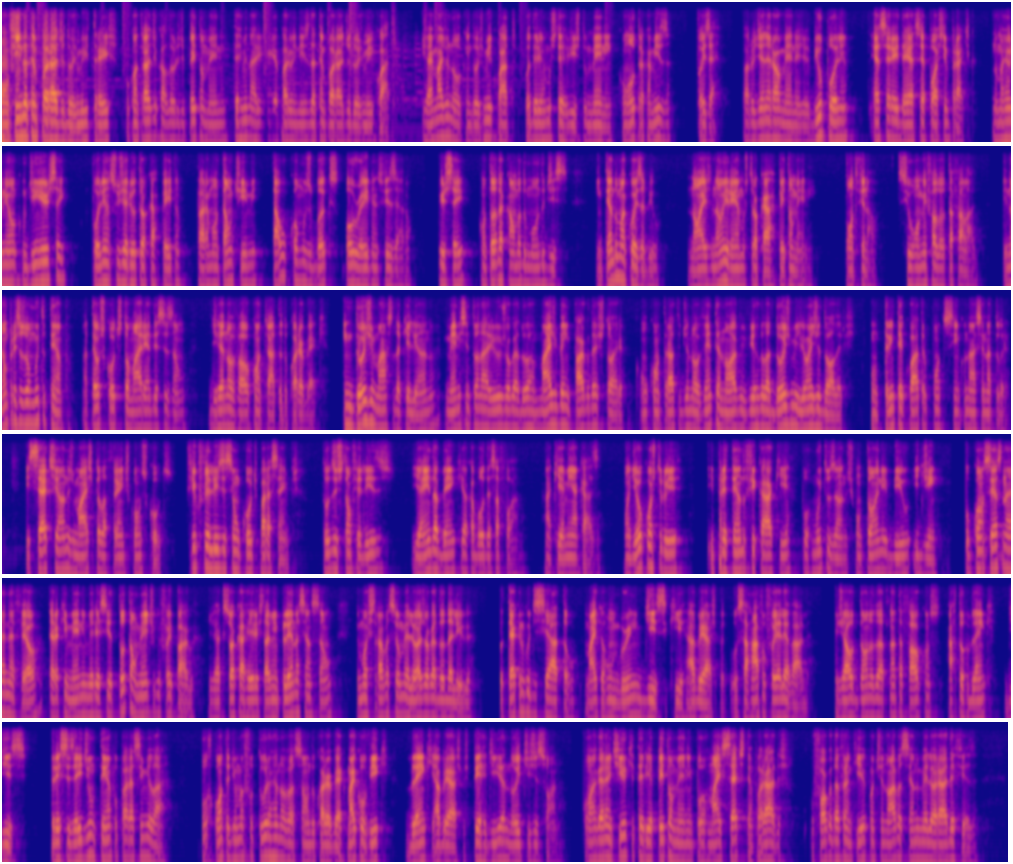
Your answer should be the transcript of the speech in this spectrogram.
Com o fim da temporada de 2003, o contrato de calor de Peyton Manning terminaria para o início da temporada de 2004. Já imaginou que em 2004 poderíamos ter visto Manning com outra camisa? Pois é. Para o general manager Bill Polian, essa era a ideia a ser posta em prática. Numa reunião com Jim Irsay, Polian sugeriu trocar Peyton para montar um time tal como os Bucks ou Ravens fizeram. Irsay, com toda a calma do mundo, disse: Entenda uma coisa, Bill. Nós não iremos trocar Peyton Manning. Ponto final. Se o homem falou, tá falado. E não precisou muito tempo até os Colts tomarem a decisão de renovar o contrato do quarterback. Em 2 de março daquele ano, Manning se tornaria o jogador mais bem pago da história, com um contrato de 99,2 milhões de dólares, com 34,5 na assinatura, e sete anos mais pela frente com os Colts. Fico feliz de ser um coach para sempre. Todos estão felizes e ainda bem que acabou dessa forma. Aqui é minha casa, onde eu construí e pretendo ficar aqui por muitos anos com Tony, Bill e Jim. O consenso na NFL era que Manning merecia totalmente o que foi pago, já que sua carreira estava em plena ascensão e mostrava ser o melhor jogador da liga. O técnico de Seattle, Mike Holmgren, disse que, aspas, o sarrafo foi elevado. Já o dono do Atlanta Falcons, Arthur Blank, disse: Precisei de um tempo para assimilar. Por conta de uma futura renovação do quarterback Michael Vick, Blank, aspas, perdia noites de sono. Com a garantia que teria Peyton Manning por mais sete temporadas, o foco da franquia continuava sendo melhorar a defesa,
